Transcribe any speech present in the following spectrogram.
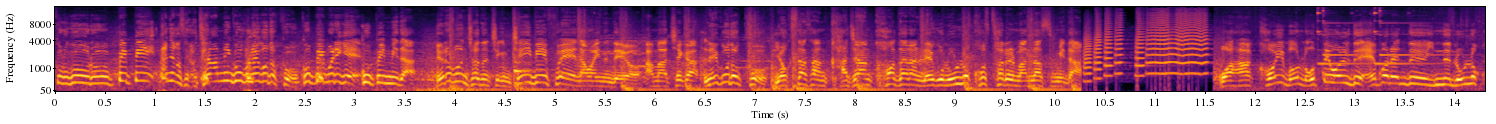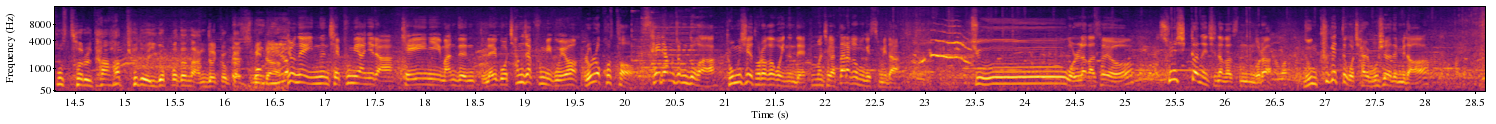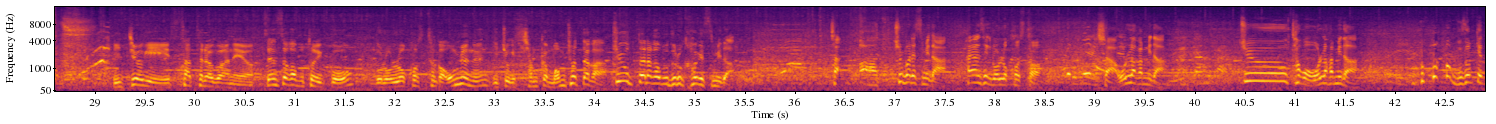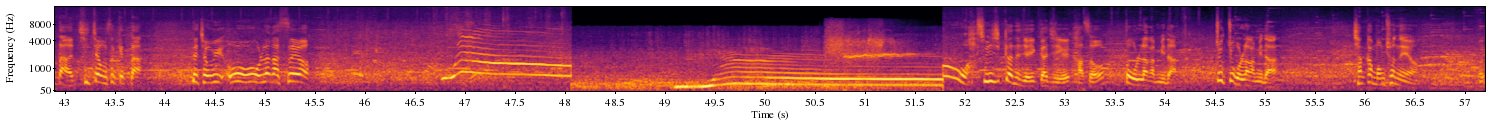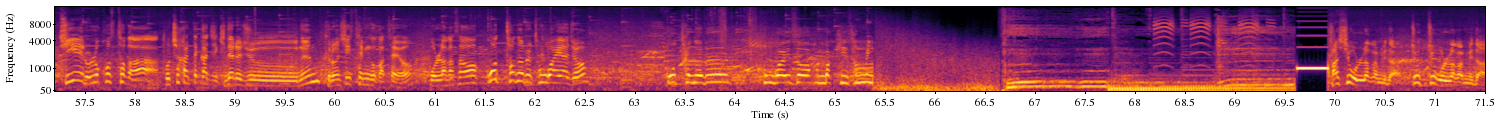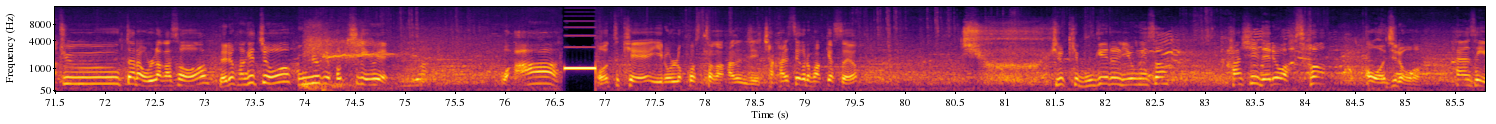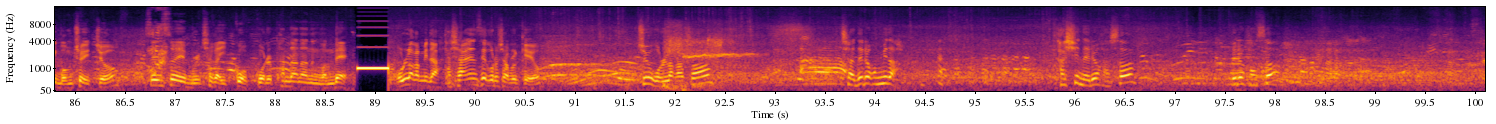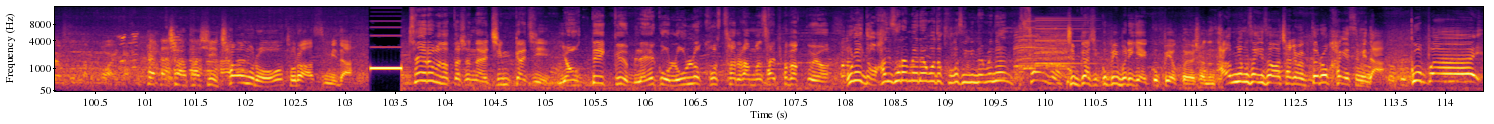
꾸루꾸루 삐삐 안녕하세요 대한민국 레고 덕후 꾸삐부리게 꾸삐입니다 여러분 저는 지금 JBF에 나와 있는데요 아마 제가 레고 덕후 역사상 가장 커다란 레고 롤러코스터를 만났습니다 와 거의 뭐 롯데월드 에버랜드 있는 롤러코스터를 다 합쳐도 이것보다는 안 될 것 같습니다 기존에 있는 제품이 아니라 개인이 만든 레고 창작품이고요. 롤러코스터 세량 정도가 동시에 돌아가고 있는데 한번 제가 따라가 보겠습니다. 쭉 올라가서요. 순식간에 지나가는 거라 눈 크게 뜨고 잘 보셔야 됩니다. 이쪽이 스타트라고 하네요 센서가 붙어 있고 그 롤러코스터가 오면은 이쪽에서 잠깐 멈췄다가 쭉 따라가 보도록 하겠습니다 자, 아, 출발했습니다. 하얀색 롤러코스터. 자, 올라갑니다. 쭉 타고 올라갑니다. 무섭겠다. 진짜 무섭겠다. 근데 저기, 오, 올라갔어요. 와! 와, 순식간에 여기까지 가서 또 올라갑니다. 쭉쭉 올라갑니다. 잠깐 멈췄네요. 어, 뒤에 롤러코스터가 도착할 때까지 기다려주는 그런 시스템인 것 같아요. 올라가서 꽃 터널을 통과해야죠. 꽃 터널을 통과해서 한 바퀴 3분 다시 올라갑니다. 쭉쭉 올라갑니다. 쭉 따라 올라가서 내려가겠죠? 중력의 법칙에 의해. 와. 어떻게 이 롤러코스터가 가는지 자 갈색으로 바뀌었어요. 쭉 이렇게 무게를 이용해서 다시 내려와서 어, 어지러워. 하얀색이 멈춰있죠 센서에 물체가 있고 없고를 판단하는 건데 올라갑니다. 다시 하얀색으로 잡을게요. 쭉 올라가서 자 내려갑니다. 다시 내려가서 내려가서 자 다시 처음으로 돌아왔습니다. 자 여러분 어떠셨나요? 지금까지 역대급 레고 롤러코스터를 한번 살펴봤고요. 오늘도 한 사람의 레고 덕후가 생긴다면 성공! 지금까지 꾸삐부리게 꾸삐였고요. 저는 다음 영상에서 찾아뵙도록 하겠습니다. 굿바이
